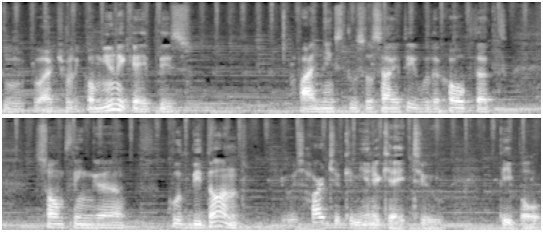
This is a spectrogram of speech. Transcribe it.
to, to actually communicate these findings to society with the hope that something uh, could be done. It was hard to communicate to people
